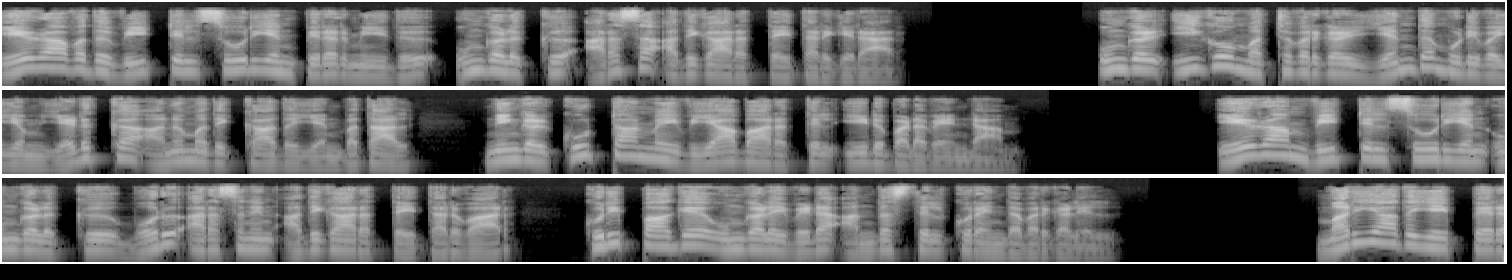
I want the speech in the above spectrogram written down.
ஏழாவது வீட்டில் சூரியன் பிறர் மீது உங்களுக்கு அரச அதிகாரத்தை தருகிறார். உங்கள் ஈகோ மற்றவர்கள் எந்த முடிவையும் எடுக்க அனுமதிக்காது என்பதால் நீங்கள் கூட்டாண்மை வியாபாரத்தில் ஈடுபட வேண்டாம். ஏழாம் வீட்டில் சூரியன் உங்களுக்கு ஒரு அரசனின் அதிகாரத்தை தருவார் குறிப்பாக உங்களை விட அந்தஸ்தில் குறைந்தவர்களில். மரியாதையைப் பெற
